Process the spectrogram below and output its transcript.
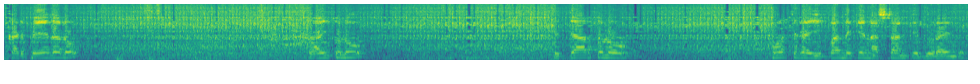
ఇక్కడి పేదలు రైతులు విద్యార్థులు పూర్తిగా ఇబ్బందికి నష్టానికి గురైంది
